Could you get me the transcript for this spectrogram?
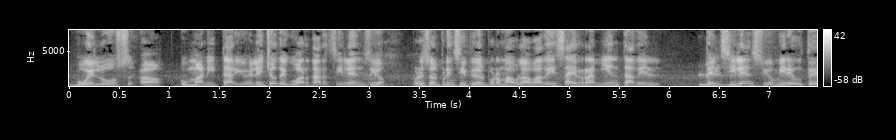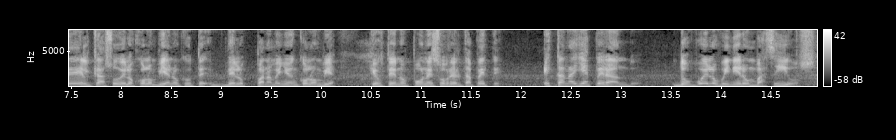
vuelos ah, humanitarios. El hecho de guardar silencio, por eso al principio del programa hablaba de esa herramienta del, del silencio. Mire usted el caso de los colombianos, que usted, de los panameños en Colombia, que usted nos pone sobre el tapete. Están allá esperando. Dos vuelos vinieron vacíos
